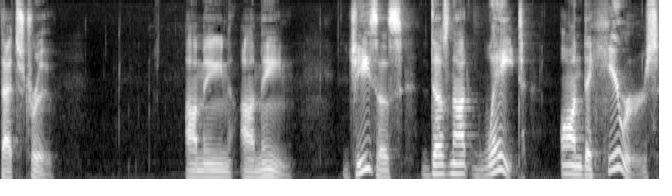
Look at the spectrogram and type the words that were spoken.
That's true. I mean, I mean. Jesus does not wait on the hearers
